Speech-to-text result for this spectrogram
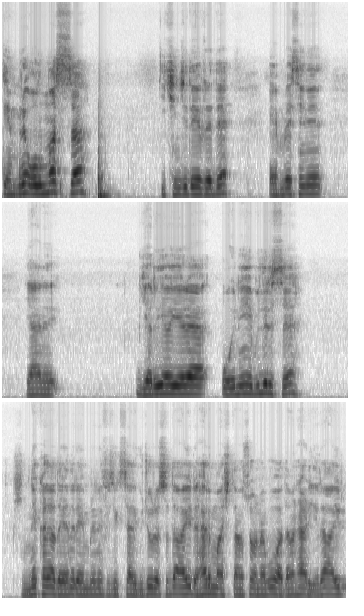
Emre olmazsa ikinci devrede Emre seni yani yarıya yere oynayabilirse ne kadar dayanır Emre'nin fiziksel gücü orası da ayrı. Her maçtan sonra bu adamın her yeri ayrı,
